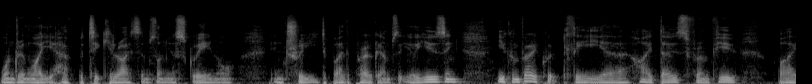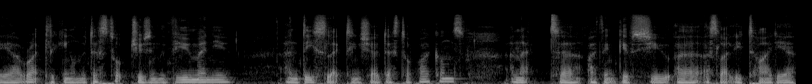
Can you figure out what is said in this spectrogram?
wondering why you have particular items on your screen or intrigued by the programs that you're using. You can very quickly uh, hide those from view by uh, right clicking on the desktop, choosing the view menu and deselecting show desktop icons and that uh, I think gives you a, a, slightly tidier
